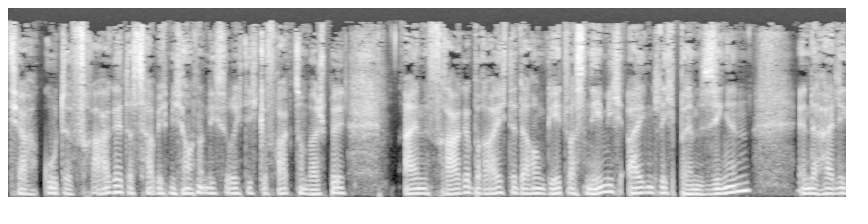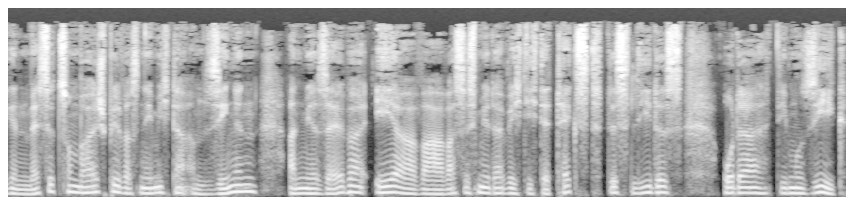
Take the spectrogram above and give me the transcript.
tja, gute Frage, das habe ich mich auch noch nicht so richtig gefragt, zum Beispiel ein Fragebereich, der darum geht, was nehme ich eigentlich beim Singen? In der Heiligen Messe zum Beispiel, was nehme ich da am Singen an mir selber eher wahr, was ist mir da wichtig, der Text des Liedes oder die Musik.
